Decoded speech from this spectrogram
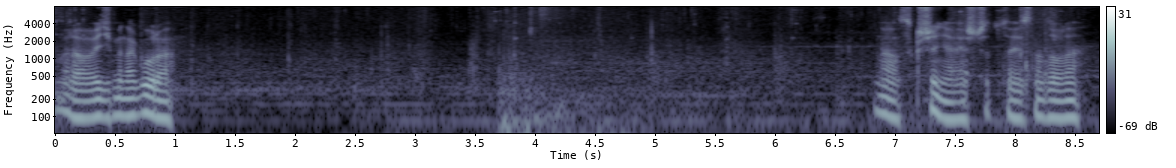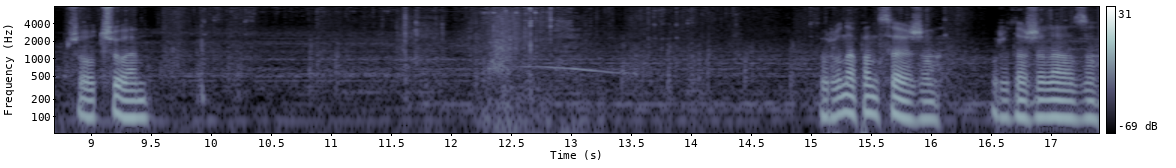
Dobra, wejdźmy na górę. No, skrzynia jeszcze tutaj jest na dole. Przeoczyłem. Runa pancerza. Ruda żelaza.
